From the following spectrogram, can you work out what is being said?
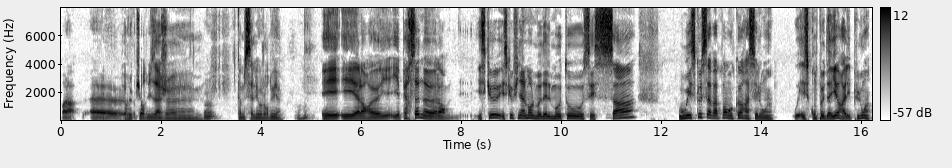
Voilà. Euh... Rupture d'usage euh, hmm. comme ça l'est aujourd'hui. Mhm. Et, et, alors, il euh, y a personne. Alors, est-ce que, est-ce que finalement le modèle moto c'est ça, ou est-ce que ça va pas encore assez loin? Est-ce qu'on peut d'ailleurs aller plus loin?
